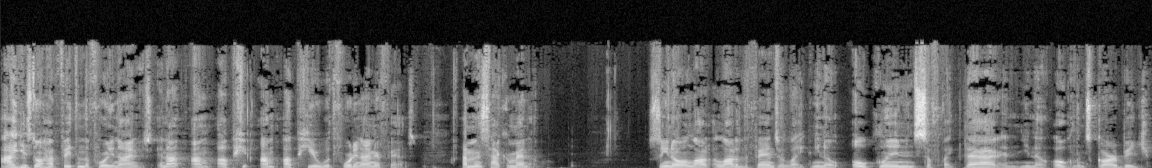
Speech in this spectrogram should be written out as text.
I just don't have faith in the 49ers. And I, am up here, I'm up here with 49er fans. I'm in Sacramento. So, you know, a lot, a lot of the fans are like, you know, Oakland and stuff like that. And, you know, Oakland's garbage.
